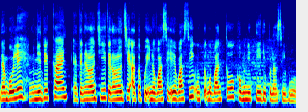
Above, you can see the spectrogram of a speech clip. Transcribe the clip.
dan boleh menyediakan eh, teknologi-teknologi ataupun inovasi-inovasi untuk membantu komuniti di Pulau Sibu.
